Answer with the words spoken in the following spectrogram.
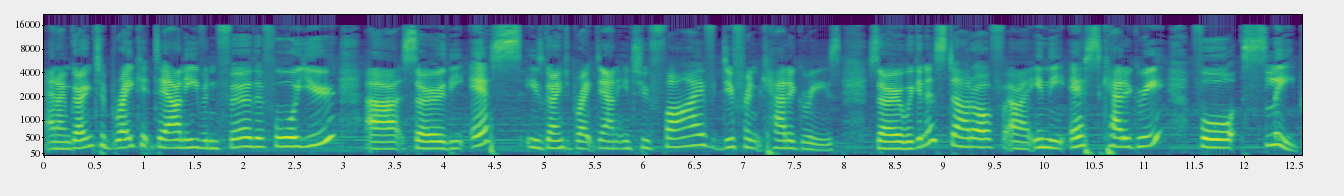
and I'm going to break it down even further for you. Uh, so, the S is going to break down into five different categories. So, we're going to start off uh, in the S category for sleep.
